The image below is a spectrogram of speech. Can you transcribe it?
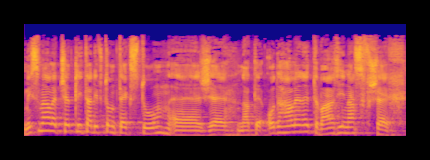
My jsme ale četli tady v tom textu, že na té odhalené tváři nás všech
